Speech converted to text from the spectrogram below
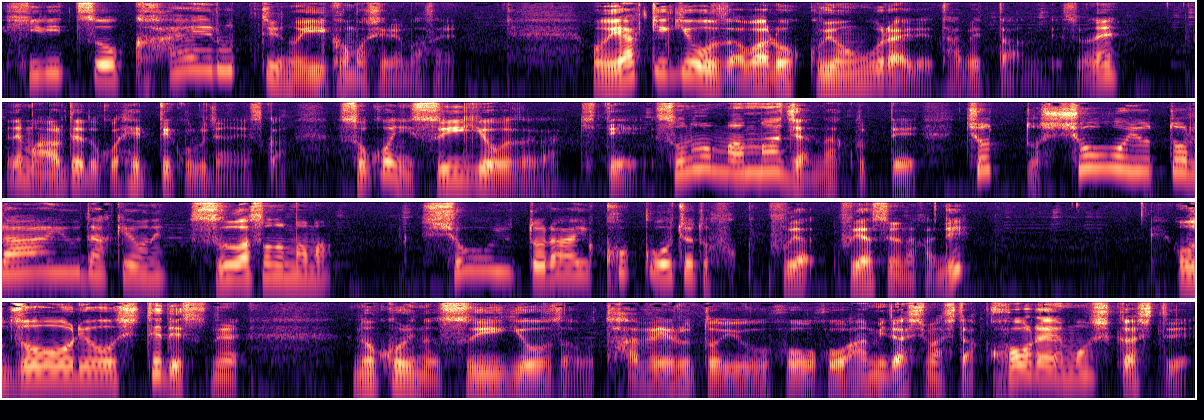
比率を変えるっていうのいいかもしれません。この焼き餃子は6、4ぐらいで食べたんですよね。でもある程度こう減ってくるじゃないですか。そこに水餃子が来て、そのままじゃなくて、ちょっと醤油とラー油だけをね、酢はそのまま、醤油とラー油、コクをちょっと増やすような感じを増量してですね、残りの水餃子を食べるという方法を編み出しました。これもしかして、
